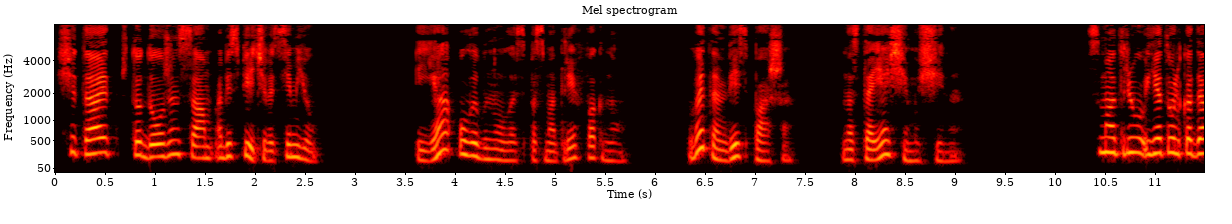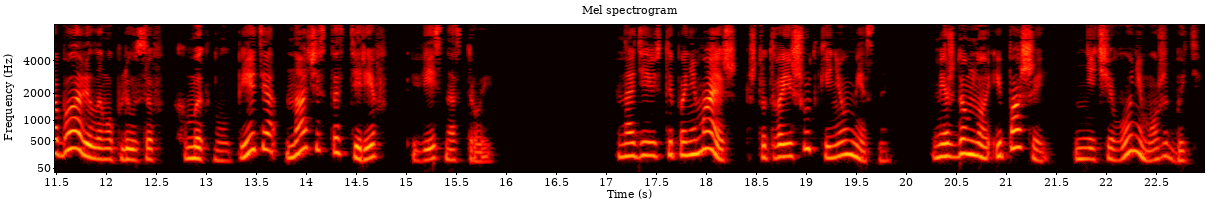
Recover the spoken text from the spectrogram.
Считает, что должен сам обеспечивать семью. И я улыбнулась, посмотрев в окно. В этом весь Паша. Настоящий мужчина. «Смотрю, я только добавил ему плюсов», — хмыкнул Петя, начисто стерев весь настрой. Надеюсь, ты понимаешь, что твои шутки неуместны. Между мной и Пашей ничего не может быть.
